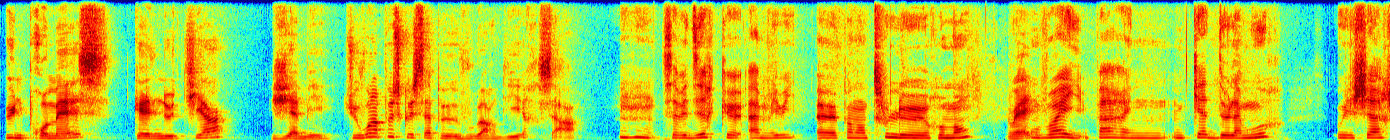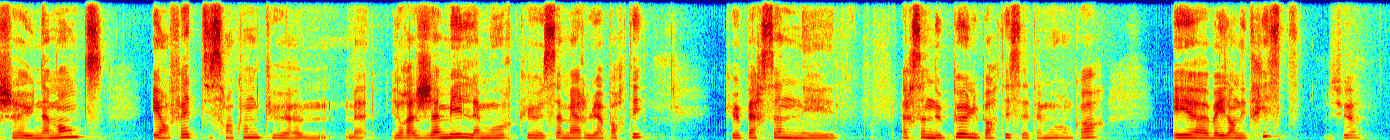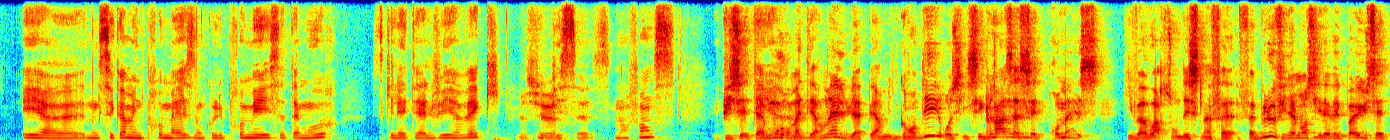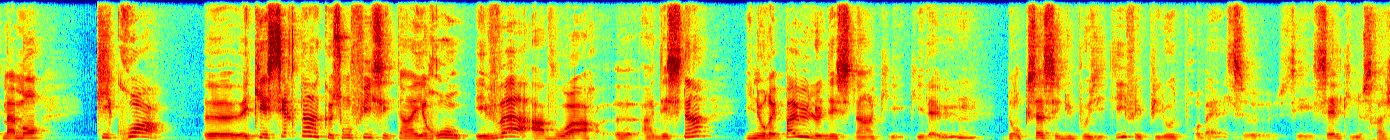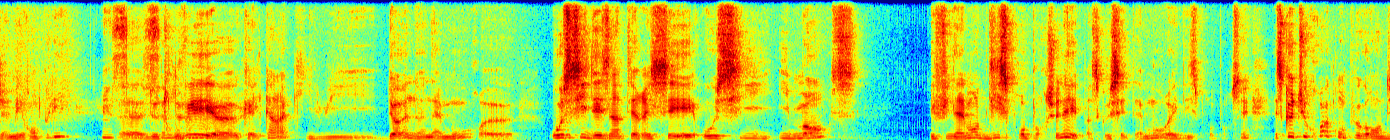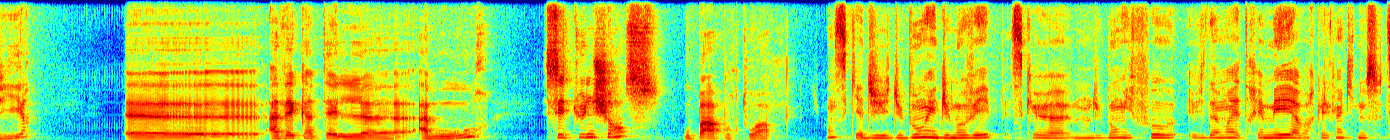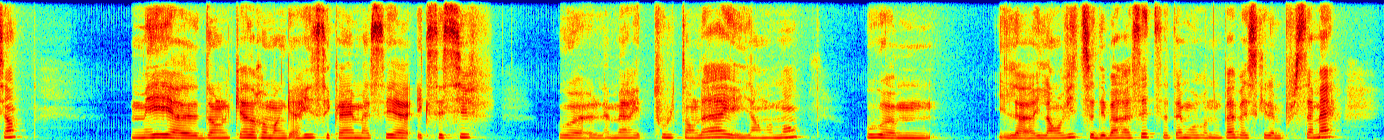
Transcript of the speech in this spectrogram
une promesse qu'elle ne tient jamais. Tu vois un peu ce que ça peut vouloir dire, ça? Mhm. Ça veut dire que, ah mais oui, pendant tout le roman, on voit, il part à une, une quête de l'amour, où il cherche une amante, et en fait, il se rend compte que euh, bah, il n'aura jamais l'amour que sa mère lui a porté, que personne n'est, personne ne peut lui porter cet amour encore. Et euh, bah, il en est triste. Bien sûr. Et euh, donc c'est comme une promesse. Donc on lui promet cet amour parce qu'il a été élevé avec depuis son enfance. Et puis cet amour maternel lui a permis de grandir aussi. C'est grâce à cette promesse qu'il va avoir son destin fabuleux. Finalement, s'il n'avait pas eu cette maman qui croit euh, et qui est certain que son fils est un héros et va avoir euh, un destin, il n'aurait pas eu le destin qu'il a eu. Mm. Donc ça, c'est du positif. Et puis l'autre promesse, euh, c'est celle qui ne sera jamais remplie, de trouver quelqu'un qui lui donne un amour aussi désintéressé, aussi immense et finalement disproportionné, parce que cet amour est disproportionné. Est-ce que tu crois qu'on peut grandir euh, avec un tel euh, amour, c'est une chance ou pas pour toi? Je pense qu'il y a du, bon et du mauvais, parce que euh, du bon, il faut évidemment être aimé, avoir quelqu'un qui nous soutient. Mais dans le cas de Romain Gary, c'est quand même assez excessif, où la mère est tout le temps là, et il y a un moment où il a, il a envie de se débarrasser de cet amour, non pas parce qu'il aime plus sa mère,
